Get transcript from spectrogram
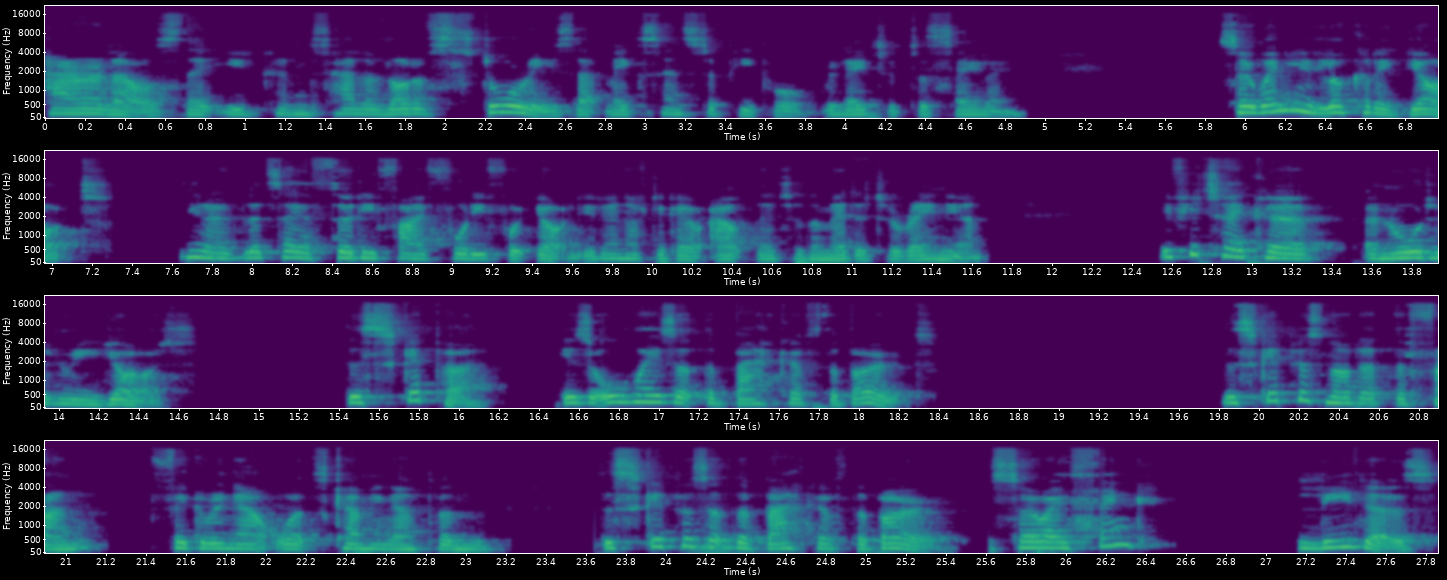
parallels that you can tell a lot of stories that make sense to people related to sailing. So when you look at a yacht, you know, let's say a 35, 40 foot yacht, you don't have to go out there to the Mediterranean. If you take a, an ordinary yacht, the skipper is always at the back of the boat. The skipper's not at the front figuring out what's coming up, and the skipper's at the back of the boat. So I think leaders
